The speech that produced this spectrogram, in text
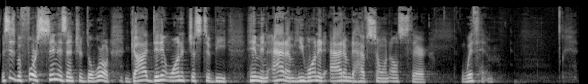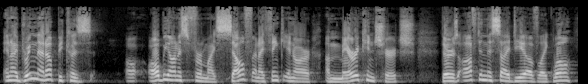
This is before sin has entered the world. God didn't want it just to be him and Adam, he wanted Adam to have someone else there with him. And I bring that up because uh, I'll be honest for myself, and I think in our American church, there's often this idea of like, well,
